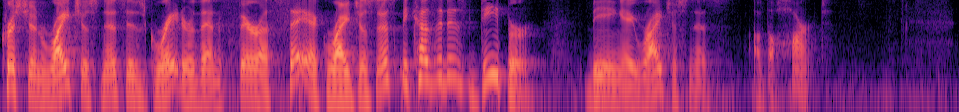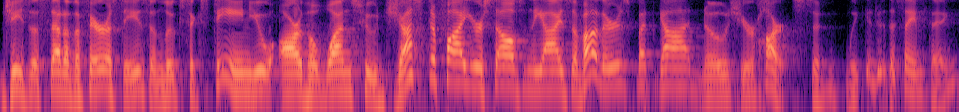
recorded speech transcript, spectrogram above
Christian righteousness is greater than Pharisaic righteousness because it is deeper, being a righteousness of the heart. Jesus said of the Pharisees in Luke 16, You are the ones who justify yourselves in the eyes of others, but God knows your hearts. And we can do the same thing.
